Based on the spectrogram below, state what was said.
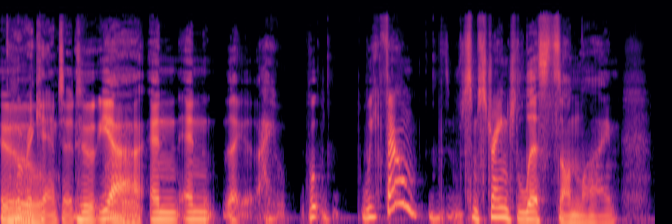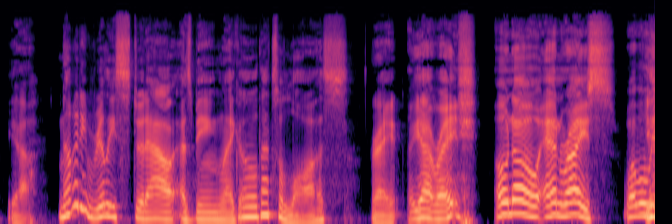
Who, Who recanted. Who, yeah. Mm-hmm. And, and like, I, we found some strange lists online. Yeah. Nobody really stood out as being like, oh, that's a loss, right? Yeah, right? Oh no, Anne Rice. What will we?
